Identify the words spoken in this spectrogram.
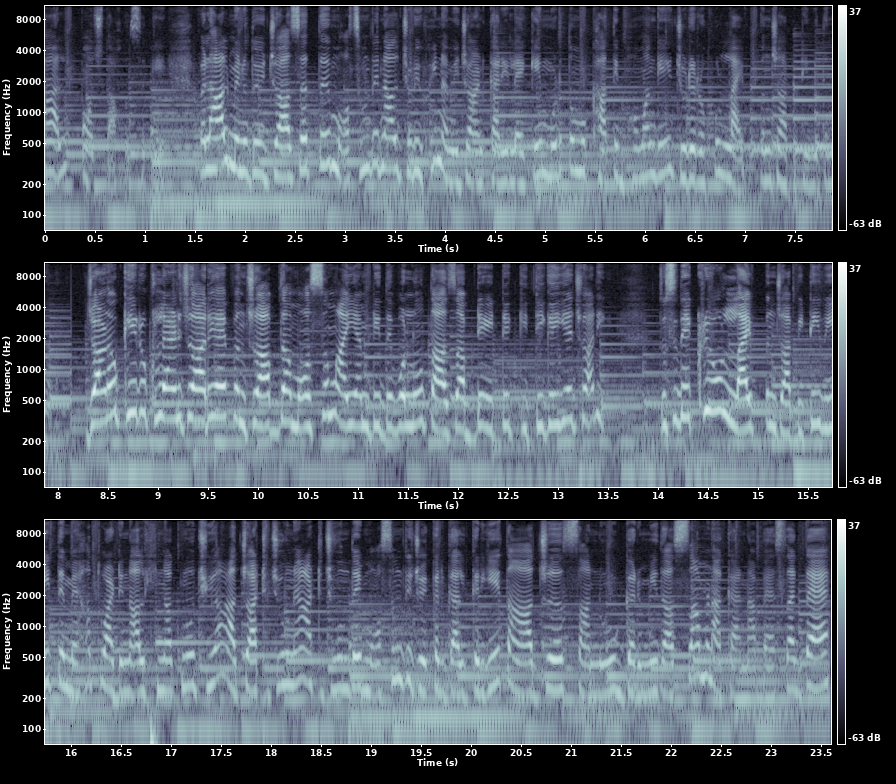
ਹਾਲ ਪਹੁੰਚਦਾ ਹੋ ਸਕੇ। ਫਿਲਹਾਲ ਮੈਨੂੰ ਦਿਓ ਇਜਾਜ਼ਤ, ਮੌਸਮ ਦੇ ਨਾਲ ਜੁੜੀ ਹੋਈ ਨਵੀਂ ਜਾਣਕਾਰੀ ਲੈ ਕੇ ਮੁੜ ਤੋਂ ਮੁਖਾਤਿਬ ਹੋਵਾਂਗੇ, ਜੁੜੇ ਰਹੋ ਲਾਈਵ ਪੰਜਾਬੀ ਟੀਵੀ ਦੇ ਨਾਲ। ਜਾਣੋ ਕੀ ਰੁਖ ਲੈਣ ਜਾ ਰਿਹਾ ਹੈ, ਪੰਜਾਬ ਦਾ ਮੌਸਮ ਆਈਐਮਡੀ ਦੇ ਵੱਲੋਂ ਤਾਜ਼ਾ ਅਪਡੇਟ ਕੀਤੀ ਗਈ ਹੈ ਜਾਰੀ। ਤੁਸੀਂ ਦੇਖ ਰਹੇ ਹੋ ਲਾਈਵ ਪੰਜਾਬੀ ਟੀਵੀ ਤੇ ਮੈਂ ਹਾਂ ਤੁਹਾਡੇ ਨਾਲ ਹਿਨਾ ਕਨੋਜੀਆ। ਅੱਜ 8 ਜੂਨ ਹੈ 8 ਜੂਨ ਦੇ ਮੌਸਮ ਦੀ ਜੇਕਰ ਗੱਲ ਕਰੀਏ ਤਾਂ ਅੱਜ ਸਾਨੂੰ ਗਰਮੀ ਦਾ ਸਾਹਮਣਾ ਕਰਨਾ ਪੈ ਸਕਦਾ ਹੈ।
